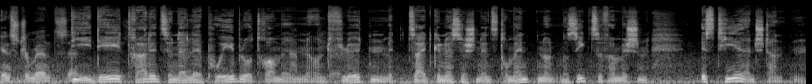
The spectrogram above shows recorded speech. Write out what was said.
instruments. Die Idee, traditionelle Pueblo-Trommeln und Flöten mit zeitgenössischen Instrumenten und Musik zu vermischen, ist hier entstanden.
